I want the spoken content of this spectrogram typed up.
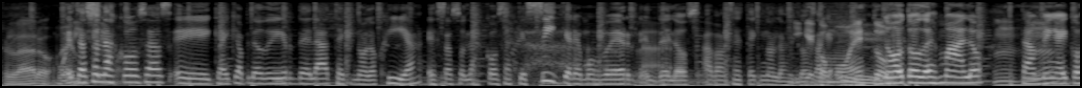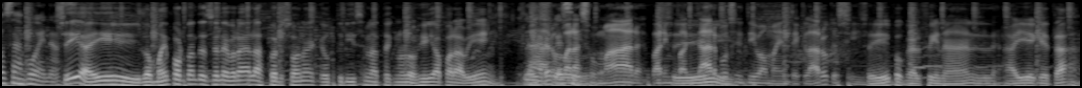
Claro. Bueno. Estas son las Buenísimo. cosas eh, que hay que aplaudir de la tecnología. Estas son las cosas que sí queremos ver de, de los avances tecnológicos. Y que O sea como esto... no todo es malo, también hay cosas buenas. Sí, ahí lo más importante es celebrar a las personas que utilicen la tecnología para bien. Claro Claro, que para sí. sumar, para Sí. impactar positivamente, claro que sí. Sí, porque al final ahí es que está.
